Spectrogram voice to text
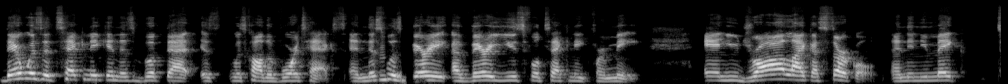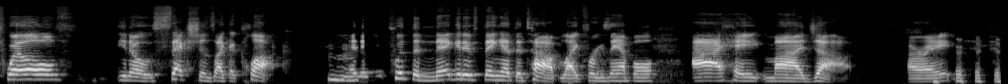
there was a technique in this book that is was called the vortex, and this was mm-hmm. very a very useful technique for me. And you draw like a circle, and then you make twelve, you know, sections like a clock, mm-hmm. and then you put the negative thing at the top. Like for example, I hate my job. All right. so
